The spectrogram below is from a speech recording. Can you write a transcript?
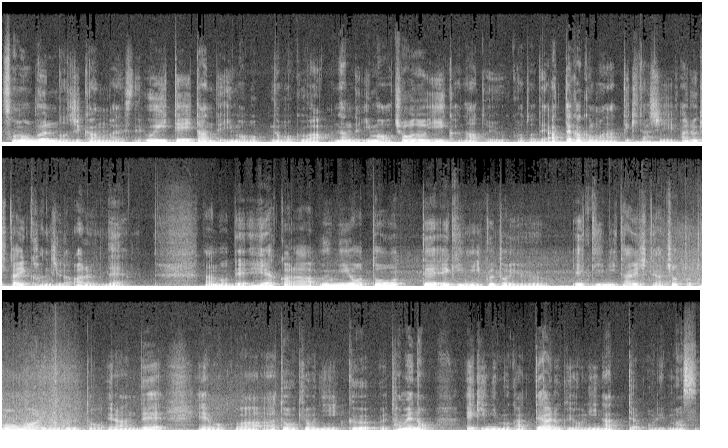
その分の時間がですね浮いていたんで今の僕は。なんで今はちょうどいいかなということであったかくもなってきたし歩きたい感じがあるんで。なので部屋から海を通って駅に行くという駅に対してはちょっと遠回りのルートを選んで、えー、僕は東京に行くための駅に向かって歩くようになっております。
